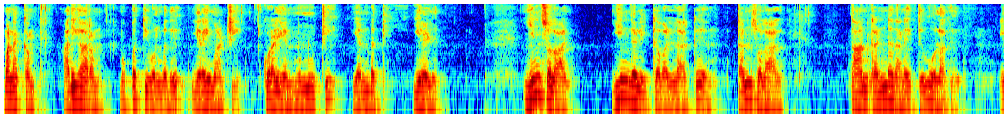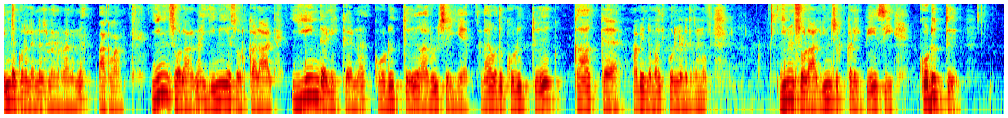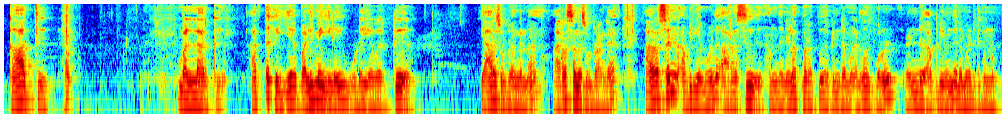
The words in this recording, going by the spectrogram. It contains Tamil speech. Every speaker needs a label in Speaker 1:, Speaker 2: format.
Speaker 1: வணக்கம். அதிகாரம் முப்பத்தி ஒன்பது இறைமாட்சி. குரல் எண் முன்னூற்றி எண்பத்தி ஏழு. இன்சொலால் ஈந்தளிக்க வல்லார்க்கு தன் சொலால் தான் கண்டதனைத்து உலகு. இந்த குரல் என்ன சொல்ல வர்றாங்கன்னு பார்க்கலாம். இன்சொலால்னா இனிய சொற்களால் ஈந்தளிக்கனா கொடுத்து அருள் செய்ய. அதாவது கொடுத்து காக்க அப்படின்ற மாதிரி பொருள் எடுத்துக்கணும். இன் சொலால் இன் சொற்களை பேசி கொடுத்து காத்து வல்லார்க்கு. அத்தகைய வலிமையினை உடையவர்க்கு. யாரை சொல்கிறாங்கன்னா அரசனை சொல்கிறாங்க அரசன் அப்படிங்கும்போது அரசு அந்த நிலப்பரப்பு அப்படின்ற மாதிரி தான் பொருள். ரெண்டு அப்படி வந்து நம்ம எடுத்துக்கணும்.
